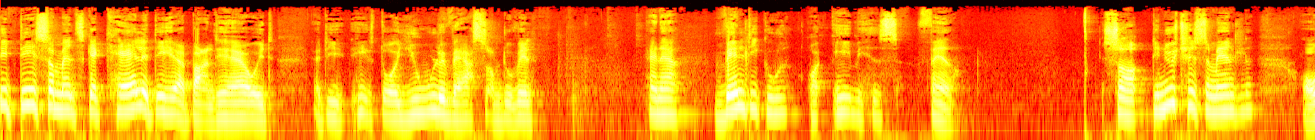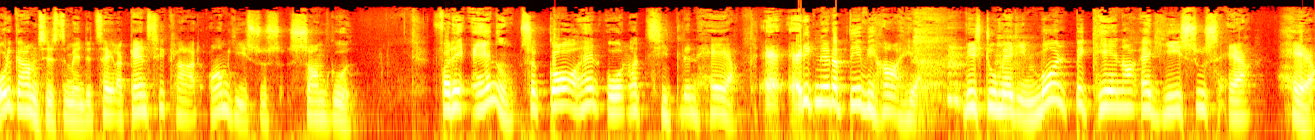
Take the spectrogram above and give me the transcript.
Det er det, som man skal kalde det her barn. Det her er jo et af de helt store julevers, om du vil. Han er vældig Gud og evighedsfader. Så det nye testamente og det gamle testamente taler ganske klart om Jesus som Gud. For det andet, så går han under titlen Herre. Er, er det ikke netop det, vi har her? Hvis du med din mund bekender, at Jesus er Herre.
